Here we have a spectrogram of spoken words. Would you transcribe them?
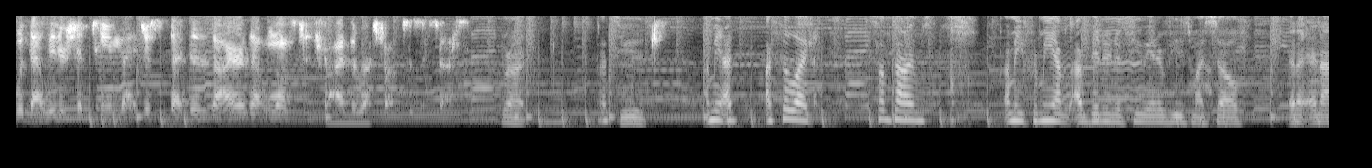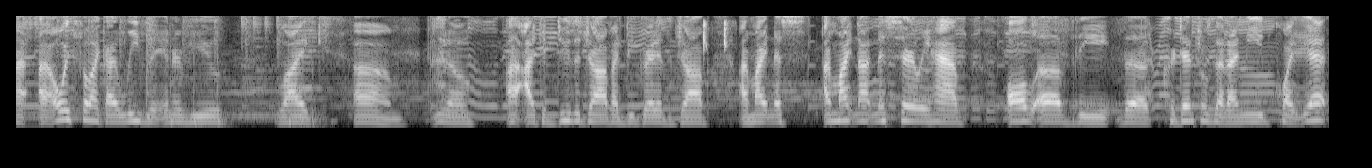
with that leadership team, that just that desire that wants to drive the restaurant to success. Right. That's huge. I mean, I I feel like sometimes I mean, for me, I've, I've been in a few interviews myself, and, and I, I always feel like I leave the interview like, um, you know, I, I could do the job. I'd be great at the job. I might nec- I might not necessarily have all of the the credentials that I need quite yet,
